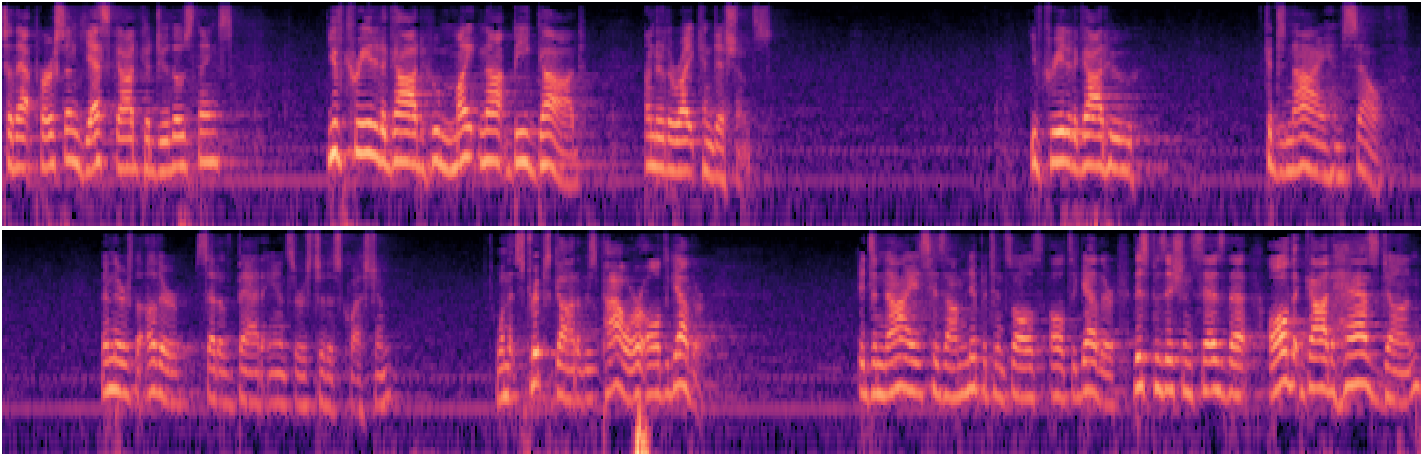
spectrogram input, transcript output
to that person, yes, God could do those things, you've created a God who might not be God under the right conditions. You've created a God who could deny himself. Then there's the other set of bad answers to this question one that strips God of his power altogether. It denies his omnipotence altogether. This position says that all that God has done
